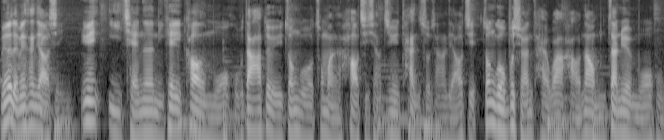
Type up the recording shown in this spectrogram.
没有等边三角形，因为以前呢，你可以靠模糊，大家对于中国充满了好奇，想进去探索，想要了解。中国不喜欢台湾，好，那我们战略模糊，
